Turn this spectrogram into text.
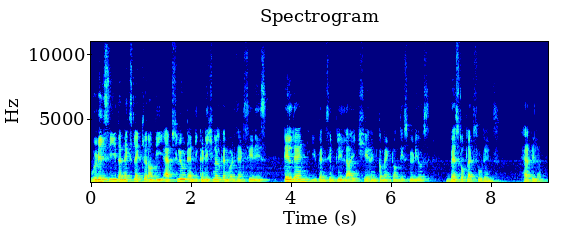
we will see the next lecture on the absolute and the conditional convergence series. Till then you can simply like share and comment on these videos. Best of luck students. Happy learning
